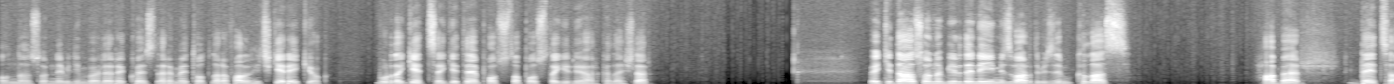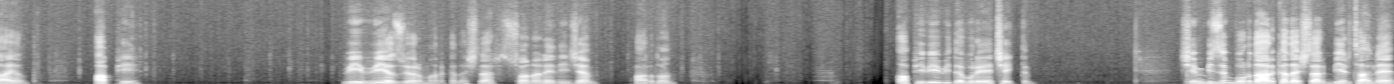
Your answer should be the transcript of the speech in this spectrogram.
ondan sonra ne bileyim böyle requestlere, metotlara falan hiç gerek yok. Burada get'se get'e, post'a post'a giriyor arkadaşlar. Peki daha sonra bir de neyimiz vardı bizim? Class, haber, detail, API, view yazıyorum arkadaşlar. Sonra ne diyeceğim? Pardon. View'i de buraya çektim. Şimdi bizim burada arkadaşlar bir tane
